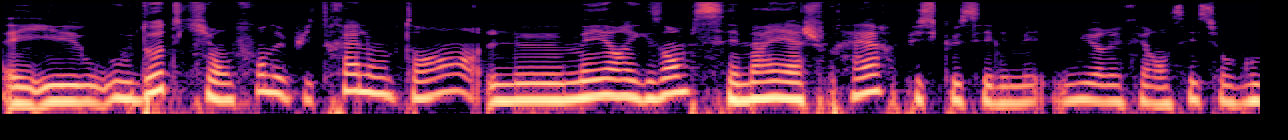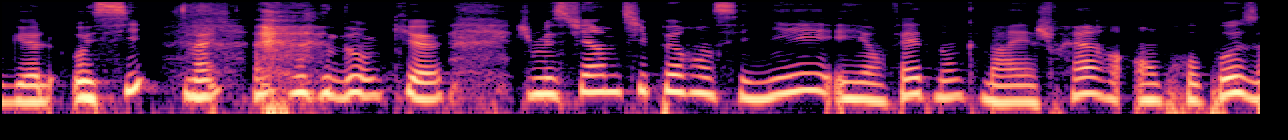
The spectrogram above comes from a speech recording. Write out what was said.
et, ou d'autres qui en font depuis très longtemps. Le meilleur exemple, c'est Mariage Frère, puisque c'est les mieux référencés sur Google aussi. donc, je me suis un petit peu renseignée et en fait, donc, Mariage Frère en propose,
